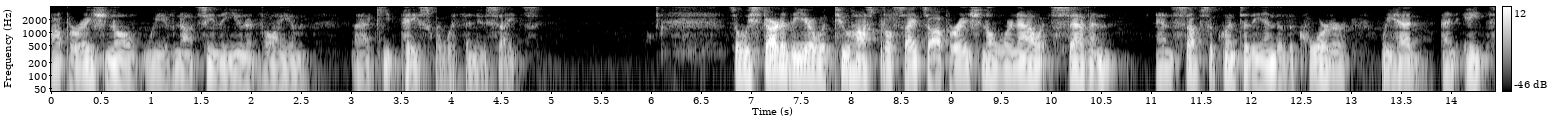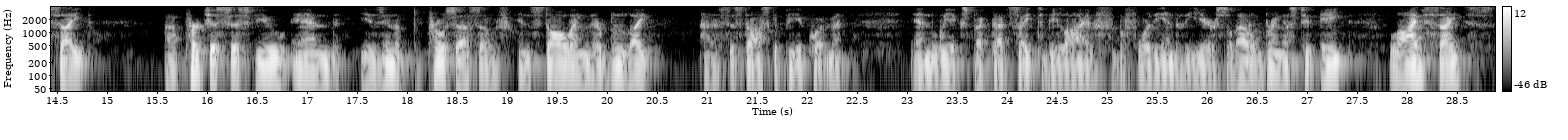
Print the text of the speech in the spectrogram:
operational, we have not seen the unit volume uh, keep pace with the new sites. So we started the year with two hospital sites operational. We're now at seven, and subsequent to the end of the quarter, we had an eighth site uh, purchase Cysview and is in the process of installing their blue light cystoscopy equipment. And we expect that site to be live before the end of the year. So that'll bring us to eight live sites.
